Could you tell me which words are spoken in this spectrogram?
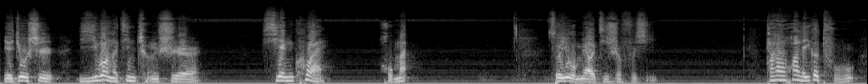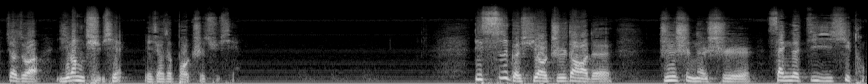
也就是遗忘的进程是先快后慢。所以我们要及时复习。他还画了一个图，叫做遗忘曲线，也叫做保持曲线。第四个需要知道的。知识呢是三个记忆系统，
